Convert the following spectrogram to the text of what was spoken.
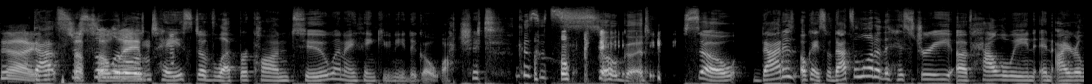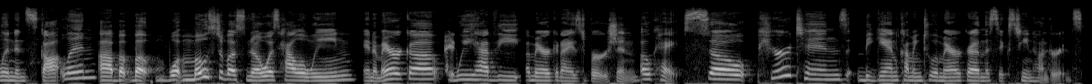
yeah, That's just so a little lame. taste of Leprechaun 2, and I think you need to go watch it because it's so good. So that is okay. So that's a lot of the history of Halloween in Ireland and Scotland. Uh, but but what most of us know as Halloween in America, we have the Americanized version. Okay, so Puritans began coming to America in the 1600s.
